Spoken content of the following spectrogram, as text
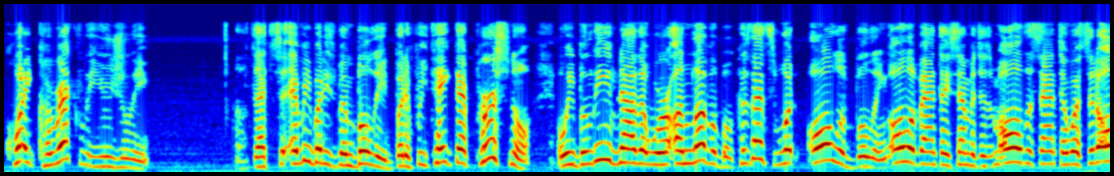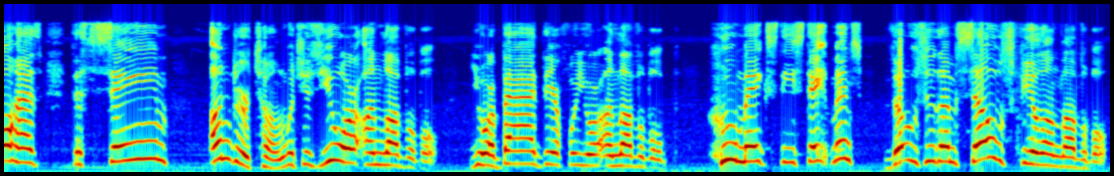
quite correctly usually, that's everybody's been bullied. But if we take that personal and we believe now that we're unlovable, because that's what all of bullying, all of anti-Semitism, all this anti-West, it all has the same undertone, which is you are unlovable. You are bad, therefore you are unlovable. Who makes these statements? Those who themselves feel unlovable.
